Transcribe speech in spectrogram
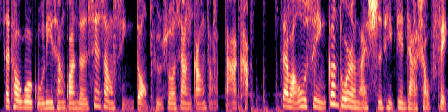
再透过鼓励相关的线上行动，比如说像刚讲的打卡，在网络吸引更多人来实体店家消费。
